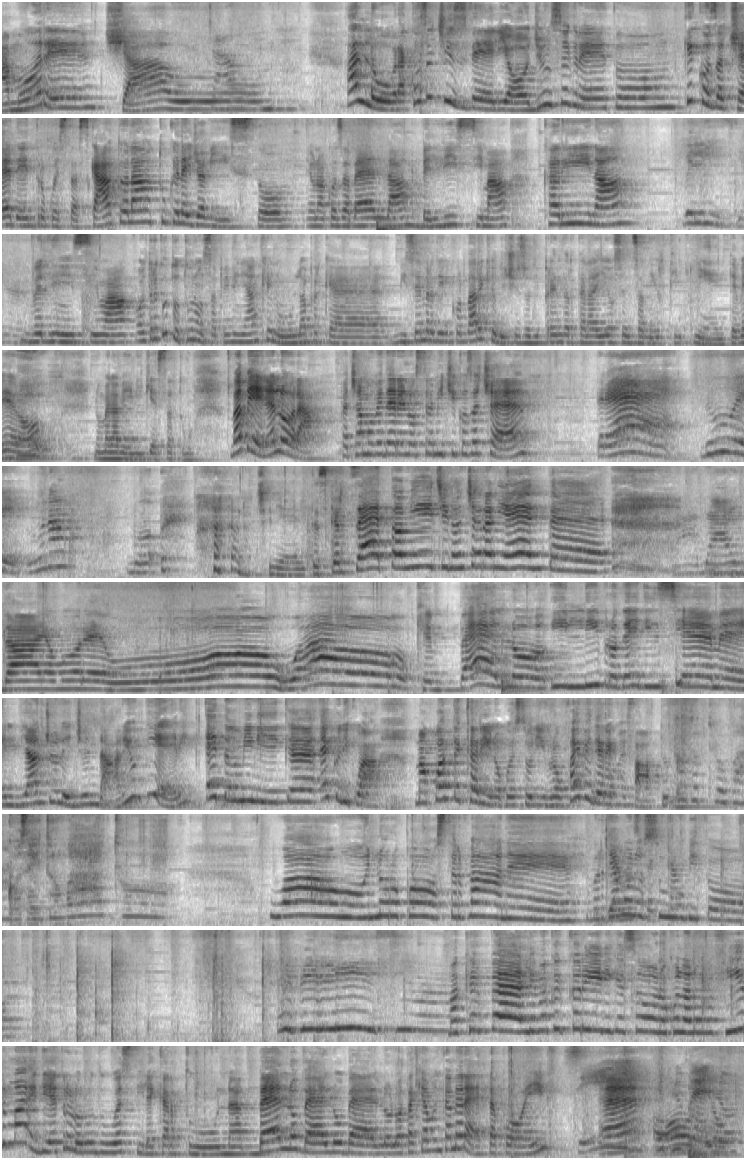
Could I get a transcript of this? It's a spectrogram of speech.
Amore, ciao. Ciao. Allora, cosa ci svegli oggi? Un segreto? Che cosa c'è dentro questa scatola? Tu che l'hai già visto. È una cosa bella? Bellissima? Carina? Bellissima. Bellissima. Oltretutto tu non sapevi neanche nulla perché mi sembra di ricordare che ho deciso di prendertela io senza dirti niente, vero? Non me l'avevi chiesta tu. Va bene, allora facciamo vedere ai nostri amici cosa c'è? 3, 2, 1. Boh. non c'è niente. Scherzetto, amici, non c'era niente. Ah, dai. Dai, amore. Oh, wow! Che bello! Il libro dei d'insieme, il viaggio leggendario di Eric e Dominique. Eccoli qua. Ma quanto è carino questo libro. Fai vedere come è fatto. Cosa ho trovato? Cosa hai trovato? Wow, il loro poster, Vane. Guardiamolo subito. È bellissima. Ma che belli, ma che carini che sono con la loro firma e dietro loro due stile cartoon. Bello, bello, bello. Lo attacchiamo in cameretta poi? Sì. Eh, È più ovvio. bello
